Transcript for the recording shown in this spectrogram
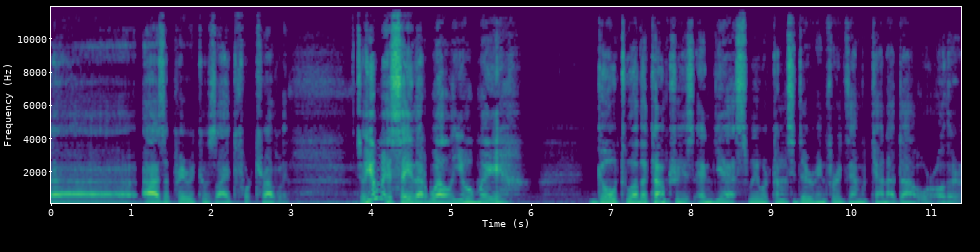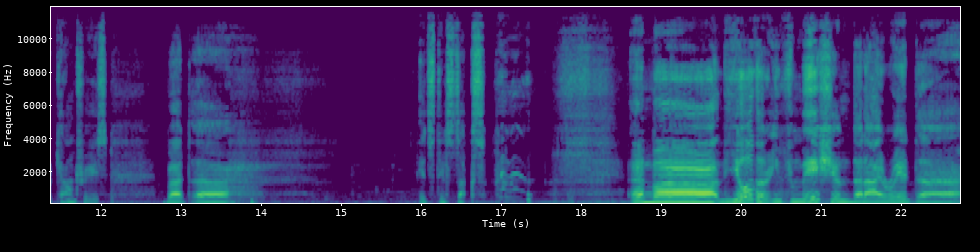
uh, as a prerequisite for traveling. So you may say that, well, you may go to other countries, and yes, we were considering, for example, Canada or other countries but uh, it still sucks. and uh, the other information that I read, uh,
